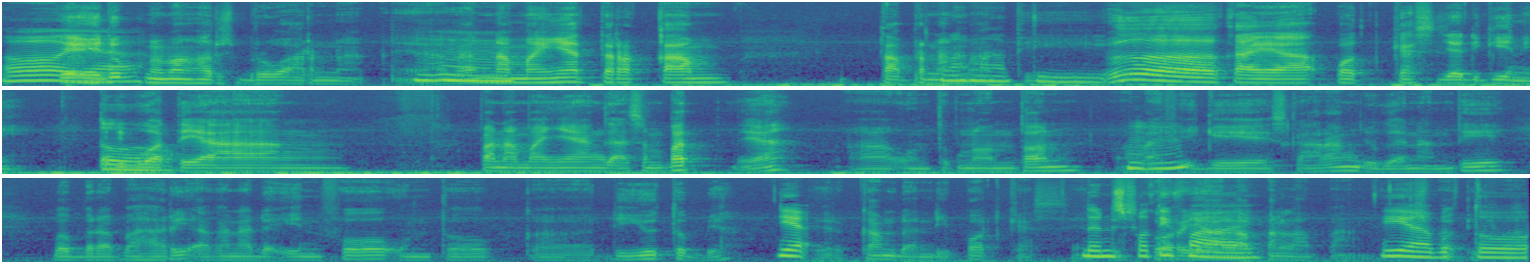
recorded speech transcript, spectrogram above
Oh, ya iya. hidup memang harus berwarna, ya kan. Namanya terekam tak pernah Pernah mati. mati. Eh, kayak podcast jadi gini. Jadi Tuh. buat yang apa namanya nggak sempet ya eh, untuk nonton live IG sekarang juga nanti beberapa hari akan ada info untuk eh, di YouTube ya. Iya. Direkam dan di podcast ya, Dan di Spotify. 88. Iya, Spotify. betul.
